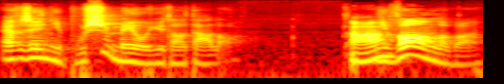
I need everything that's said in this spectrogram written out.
FJ 你不是没有遇到大佬，啊你，忘了吧？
